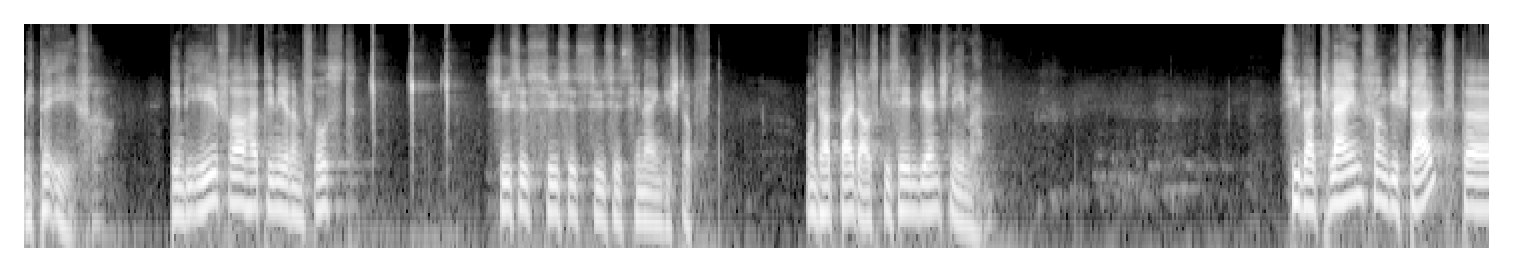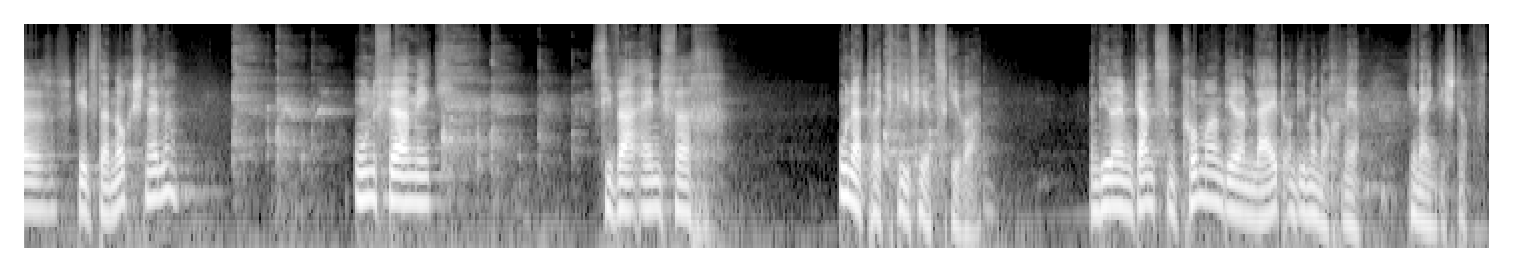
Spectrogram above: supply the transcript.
mit der Ehefrau. Denn die Ehefrau hat in ihrem Frust Süßes, Süßes, Süßes hineingestopft und hat bald ausgesehen wie ein Schneemann. Sie war klein von Gestalt, da geht es dann noch schneller, unförmig. Sie war einfach unattraktiv jetzt geworden. Und in ihrem ganzen Kummer und ihrem Leid und immer noch mehr hineingestopft.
